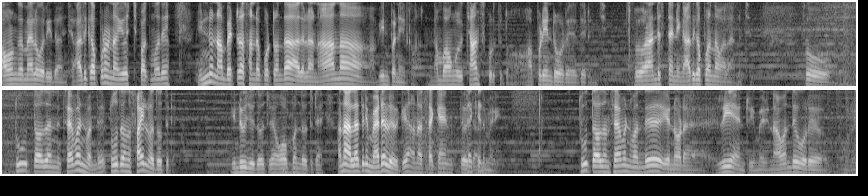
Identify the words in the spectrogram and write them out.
அவங்க மேலே ஒரு இதாக இருந்துச்சு. அதுக்கப்புறம் நான் யோசிச்சு பார்க்கும்போது இன்னும் நான் பெட்டராக சண்டை போட்டிருந்தா அதில் நான் தான் வின் பண்ணியிருக்கலாம். நம்ம அவங்களுக்கு சான்ஸ் கொடுத்துட்டோம் அப்படின்ற ஒரு இது இருந்துச்சு. ஒரு அண்டர்ஸ்டாண்டிங் அதுக்கப்புறம் தான் வர ஆரம்பிச்சு ஸோ டூ தௌசண்ட் செவன் வந்து டூ தௌசண்ட் ஃபைவ்ல தோத்துட்டேன். இண்டிவிஜுவல் தோத்துட்டேன் ஓப்பன் தோத்துட்டேன். ஆனால் எல்லாத்துலேயும் மெடல் இருக்குது ஆனால் செகண்ட் தேர்ட் Second. அந்த மாதிரி. டூ தௌசண்ட் செவன் வந்து என்னோடய ரீஎன்ட்ரி மாரி. நான் வந்து ஒரு ஒரு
